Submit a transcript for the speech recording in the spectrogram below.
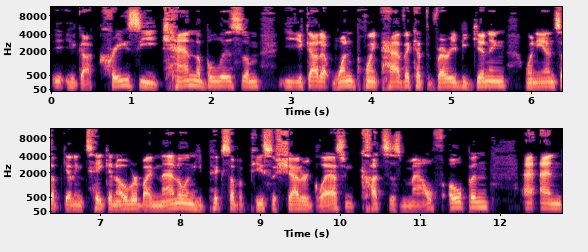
You got crazy cannibalism. You got at one point Havoc at the very beginning when he ends up getting taken over by Madelyne. He picks up a piece of shattered glass and cuts his mouth open. And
